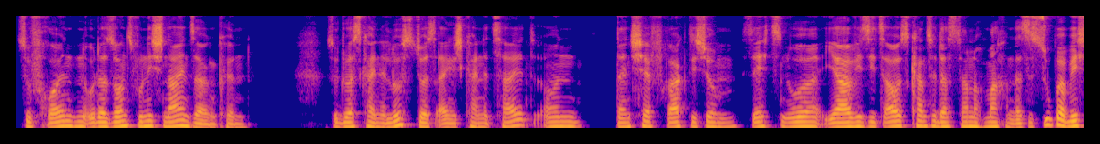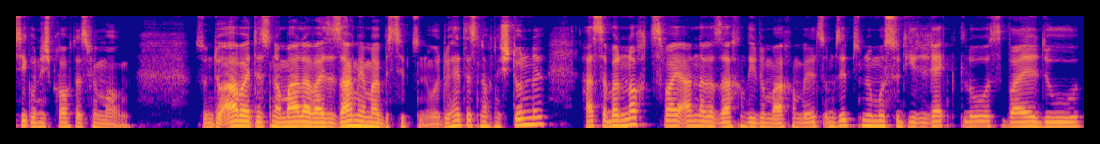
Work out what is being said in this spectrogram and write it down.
zu Freunden oder sonst wo nicht Nein sagen können. So, du hast keine Lust, du hast eigentlich keine Zeit und dein Chef fragt dich um 16 Uhr, ja, wie sieht's aus, kannst du das dann noch machen? Das ist super wichtig und ich brauche das für morgen. So, und du arbeitest normalerweise, sagen wir mal, bis 17 Uhr. Du hättest noch eine Stunde, hast aber noch zwei andere Sachen, die du machen willst. Um 17 Uhr musst du direkt los, weil du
